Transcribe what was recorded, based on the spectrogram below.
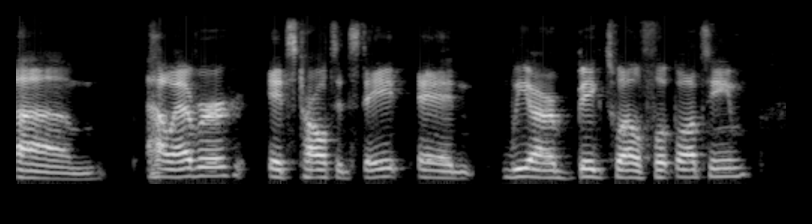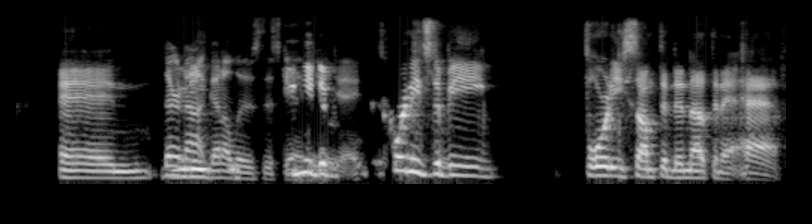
Oh. Um, however, it's Tarleton State, and we are a Big Twelve football team, and they're not going to lose this game. To, the score needs to be forty something to nothing at half.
